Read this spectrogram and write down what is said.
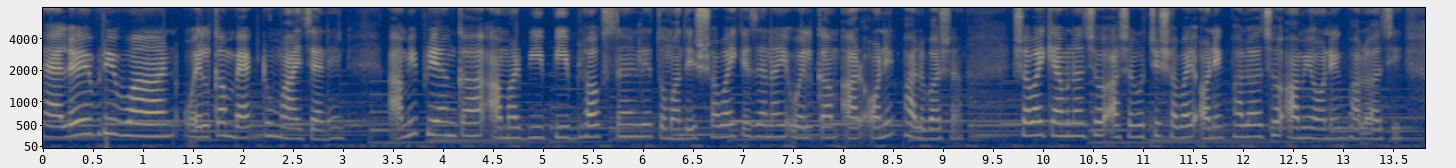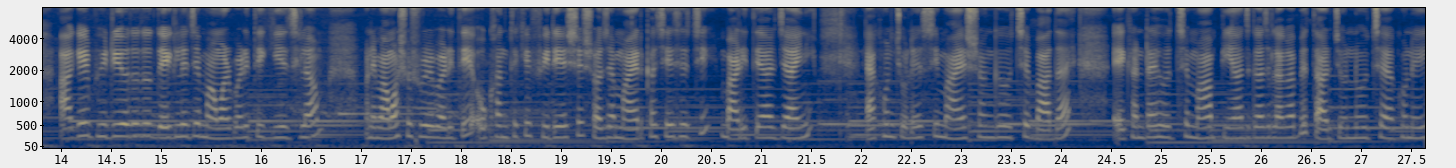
Hello everyone, welcome back to my channel. আমি প্রিয়াঙ্কা, আমার বিপি ব্লগস চ্যানেলে তোমাদের সবাইকে জানাই ওয়েলকাম আর অনেক ভালোবাসা। সবাই কেমন আছো? আশা করছি সবাই অনেক ভালো আছো আমি অনেক ভালো আছি। আগের ভিডিওতে তো দেখলে যে মামার বাড়িতে গিয়েছিলাম মানে মামা শ্বশুরের বাড়িতে, ওখান থেকে ফিরে এসে সোজা মায়ের কাছে এসেছি, বাড়িতে আর যাইনি। এখন চলে এসেছি মায়ের সঙ্গে হচ্ছে বাদায়, এখানটায় হচ্ছে মা পেঁয়াজ গাছ লাগাবে, তার জন্য হচ্ছে এখন এই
